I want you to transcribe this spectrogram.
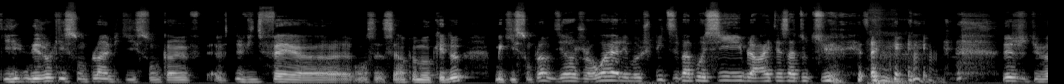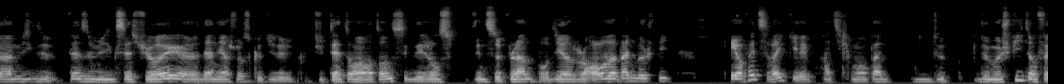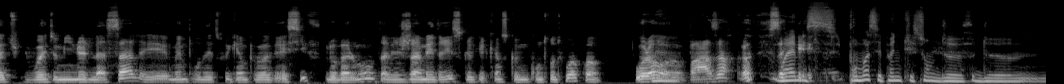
qui des gens qui se sont plaints et puis qui sont quand même vite fait, heu, on s'est un peu moqué d'eux, mais qui se sont plaints de dire genre: «Ouais, les mosh pits, c'est pas possible, arrêtez ça tout de suite!» Tu vas à une musique de place de musique saturée, heu, la dernière chose que tu t'attends à entendre, c'est que des gens viennent se plaindre pour dire genre: «On veut pas de mosh pit» et en fait, c'est vrai qu'il y avait pratiquement pas de de mosh pit, en fait. Tu pouvais être au milieu de la salle et même pour des trucs un peu agressifs, globalement, tu avais jamais de risque que quelqu'un se cogne contre toi, quoi. Ou alors, heu, par hasard, quoi. Ouais, mais pour moi, c'est pas une question de de,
